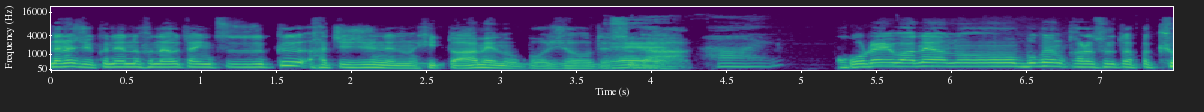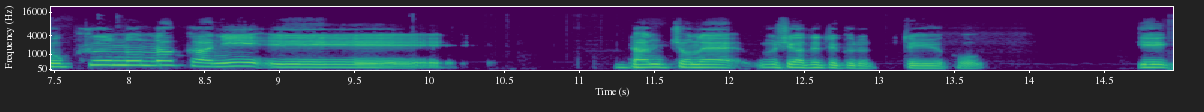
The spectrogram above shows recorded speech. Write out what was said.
79年の船歌に続く80年のヒット、雨の墓場ですが、はい。これはね、あのー僕なんかからすると、やっぱ曲の中に、えー、団チョネ節が出てくるっていう、こう、げ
